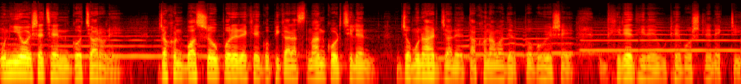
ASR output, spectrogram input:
উনিও এসেছেন গোচরণে। যখন বস্ত্র উপরে রেখে গোপিকারা স্নান করছিলেন যমুনার জলে, তখন আমাদের প্রভু এসে ধীরে ধীরে উঠে বসলেন একটি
